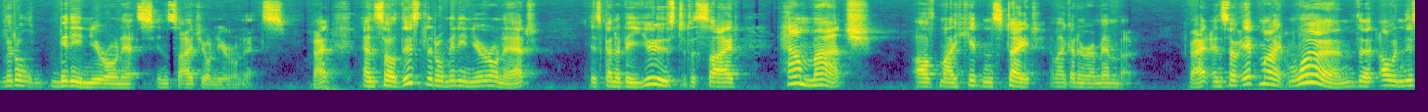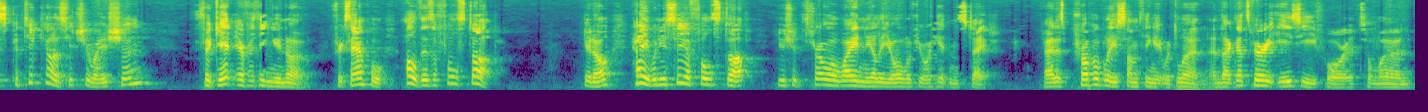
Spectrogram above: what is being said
little mini neural nets inside your neural nets, right? And so this little mini neural net is going to be used to decide how much of my hidden state am I going to remember? Right? And so it might learn that, oh, in this particular situation, forget everything you know. For example, oh, there's a full stop. You know, hey, when you see a full stop, you should throw away nearly all of your hidden state. That is probably something it would learn. And like, that's very easy for it to learn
